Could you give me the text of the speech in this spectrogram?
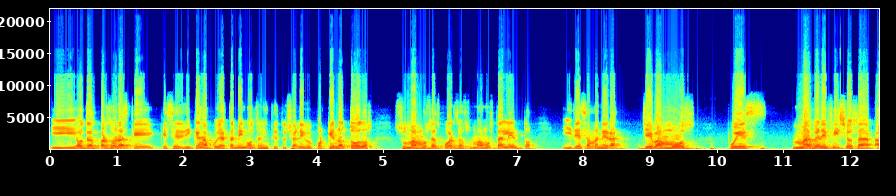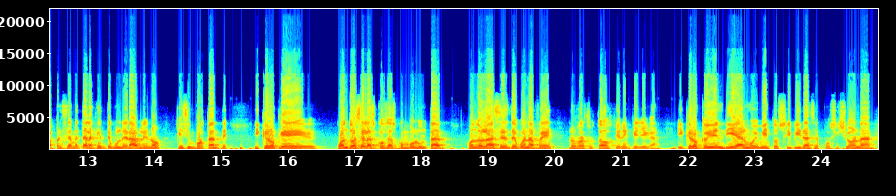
Y otras personas que, que se dedican a apoyar también otras instituciones. Digo, ¿por qué no todos sumamos esfuerzos, sumamos talento y de esa manera llevamos, pues, más beneficios a, precisamente a la gente vulnerable, ¿no? Que es importante. Y creo que cuando hace las cosas con voluntad, cuando lo haces de buena fe, los resultados tienen que llegar. Y creo que hoy en día el movimiento Civida se posiciona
